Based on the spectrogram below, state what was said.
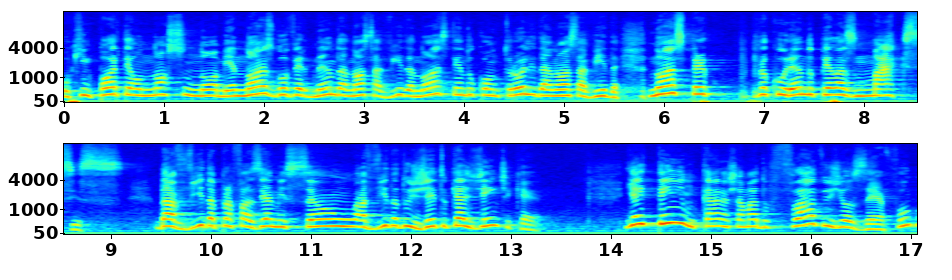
O que importa é o nosso nome, é nós governando a nossa vida, nós tendo o controle da nossa vida, nós procurando pelas maxes da vida para fazer a missão, a vida do jeito que a gente quer. E aí tem um cara chamado Flávio Joséfo,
